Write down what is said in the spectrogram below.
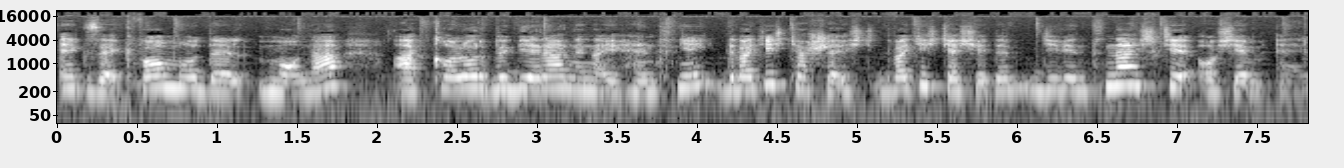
Egzekwo model Mona, a kolor wybierany najchętniej 26, 27, 19, 8R.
